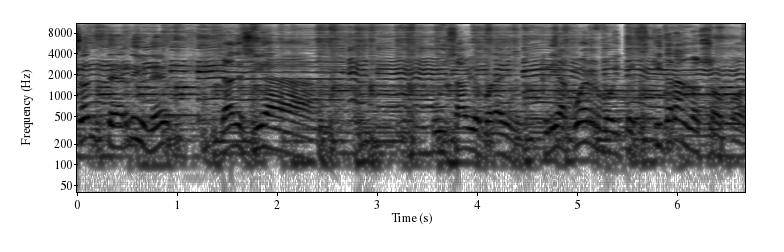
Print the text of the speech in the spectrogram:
Son terribles. Ya decía un sabio por ahí, cría cuervo y te quitarán los ojos.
